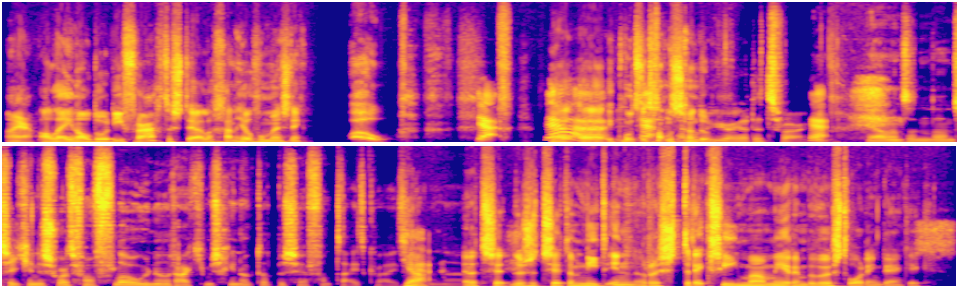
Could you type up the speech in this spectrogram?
Nou ja, alleen al door die vraag te stellen, gaan heel veel mensen denken, wow, ja, ja. Uh, uh, ik moet wat anders gaan doen. Ja, dat is waar. Ja, ja want dan, dan zit je in een soort van flow en dan raak je misschien ook dat besef van tijd kwijt. Ja, en, uh, en het zit, dus het zit hem niet in restrictie, maar meer in bewustwording, denk ik.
